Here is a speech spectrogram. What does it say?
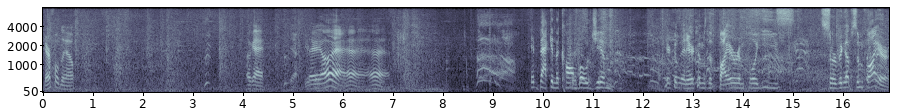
Careful now. Okay. Yeah. There you go. Yeah, yeah, yeah. It back in the combo gym. Here comes and here comes the fire employees serving up some fire.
